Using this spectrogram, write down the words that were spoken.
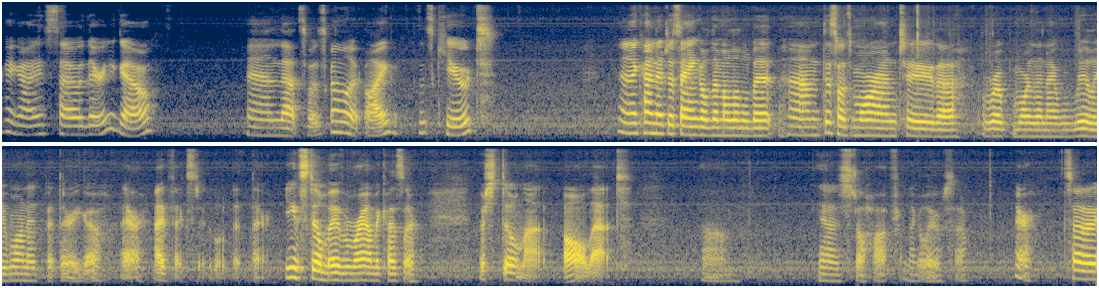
Okay guys, so there you go. And that's what it's going to look like. It's cute. And I kind of just angled them a little bit. Um, this one's more onto the rope more than I really wanted, but there you go. There, I fixed it a little bit there. You can still move them around because they're they're still not all that. Um, yeah, it's still hot from the glue, so there. So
